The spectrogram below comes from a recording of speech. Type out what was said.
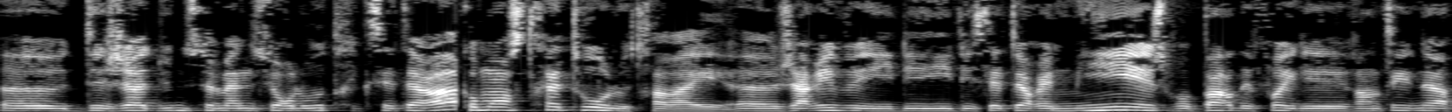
déjà d'une semaine sur l'autre, etc. Commence très tôt le travail. J'arrive, il est, il est 7h30 et je repars, des fois, il est 21h.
